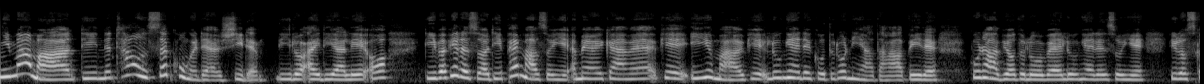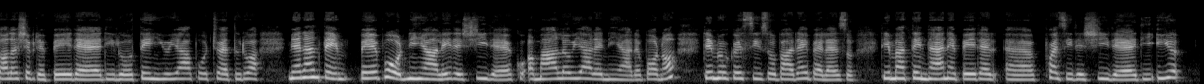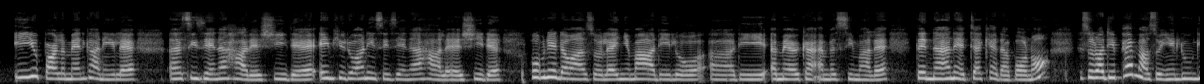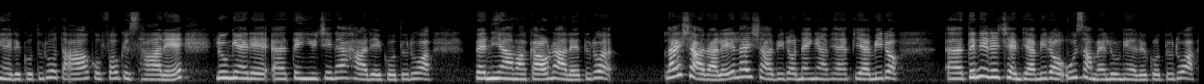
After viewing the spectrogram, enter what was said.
ညီမမှာဒီ2019ခုတည်းရှိတယ်ဒီလို idea လေးအော်ဒီဘာဖြစ်လဲဆိုတော့ဒီဖက်မှာဆိုရင် American ပဲအဖြစ် EU မှာအဖြစ်လူငယ်တွေကိုသူတို့နေရာသားပေးတယ်ခုနကပြောသလိုပဲလူငယ်တွေဆိုရင်ဒီလို scholarship တွေပေးတယ်ဒီလိုသင်ယူရဖို့အတွက်သူတို့ကမြန်နှန်းသင်ပေးဖို့နေရာလေးတွေရှိတယ်ကိုအမားလို့ရတဲ့နေရာတွေပေါ့နော် democracy ဆိုဘာတိုက်ပဲလဲဆိုဒီမှာသင်တန်းတွေပေးတဲ့အဲဖွဲ့စည်းတွေရှိတယ်ဒီ EU EU Parliament ကနေလည်းအဲစီစဉ်တဲ့ဟာတွေရှိတယ်အိမ်ဖြူတော်ကနေစီစဉ်တဲ့ဟာလည်းရှိတယ်ဟိုမနေ့တုန်းကဆိုလည်းညီမကဒီလိုအာဒီ American Embassy မှာလည်းသင်တန်းနဲ့တက်ခဲ့တာပေါ့နော်ဆိုတော့ဒီဖက်မှာဆိုရင်လူငယ်တွေကိုသူတို့တအားကို focus ထားတယ်လူငယ်တွေအဲသင်ယူခြင်းတဲ့ဟာတွေကိုသူတို့ကဘယ်နေရာမှာကောင်းတာလဲသူတို့ကလိုက်ရှာတာလေလိုက်ရှာပြီးတော့နိုင်ငံပြန်ပြန်ပြီးတော့အဲတင်းနေတဲ့ချိန်ပြန်ပြီးတော့ဥဆောင်မဲ့လူငယ်တွေကိုသူတို့က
